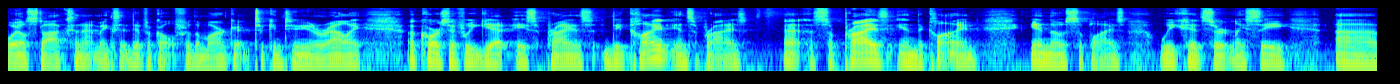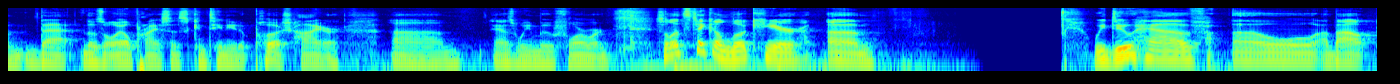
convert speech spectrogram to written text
oil stocks, and that makes it difficult for the market to continue to rally. Of course, if we get a surprise decline in surprise, uh, a surprise in decline in those supplies, we could certainly see um, that those oil prices continue to push higher. Um, as we move forward. So let's take a look here. Um, we do have oh, about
